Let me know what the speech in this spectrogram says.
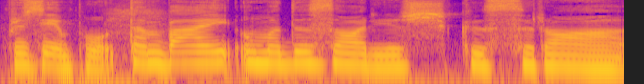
Por exemplo, também uma das áreas que será,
